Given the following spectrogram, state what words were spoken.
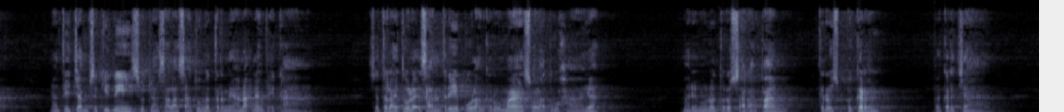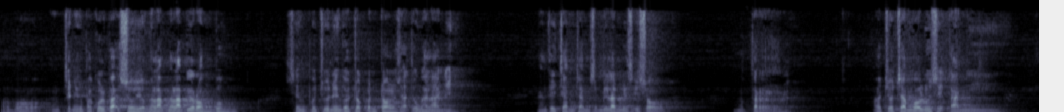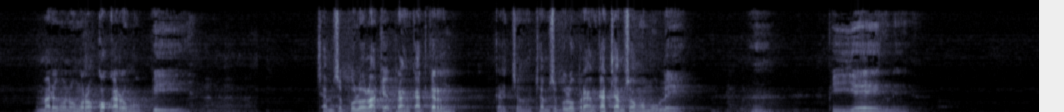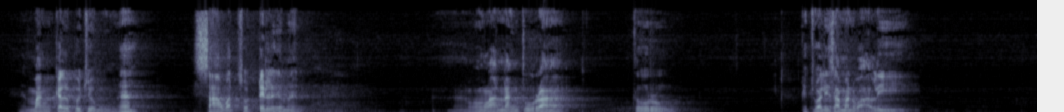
Nanti jam segini sudah salah satu ngeterne anak neng TK. Setelah itu lek santri pulang ke rumah sholat duha ya. Mari ngono terus sarapan, terus beker bekerja. Apa jenenge bakul bakso ya ngelap-ngelapi rombong. Sing bojone godhok pentol sak tunggalane. Nanti jam-jam 9 wis iso muter. Aja jam 8 sik tangi. Kemarin ngono ngerokok karo ngopi. Jam 10 lagi berangkat ker kerja. Jam 10 berangkat, jam 9 mulai. Piye ini? Mangkel bojomu, ha? Sawat sotil teman. Wong lanang tura turu. Kecuali zaman wali.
